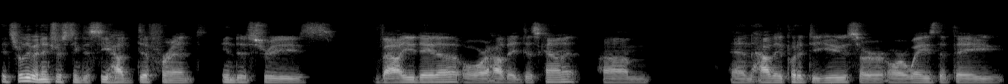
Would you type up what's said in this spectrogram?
it's really been interesting to see how different industries value data or how they discount it, um, and how they put it to use or or ways that they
